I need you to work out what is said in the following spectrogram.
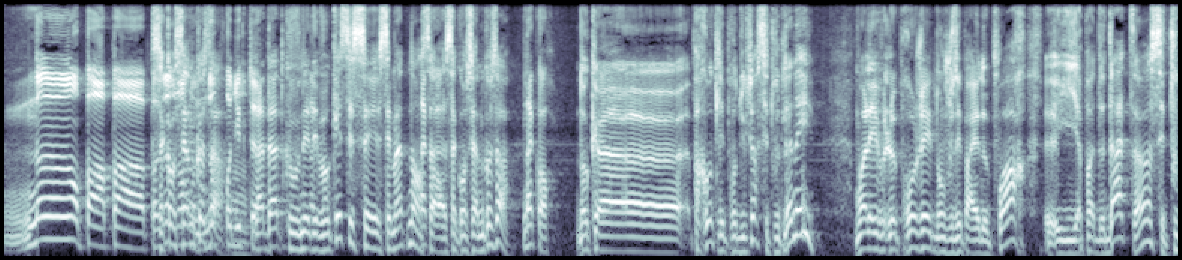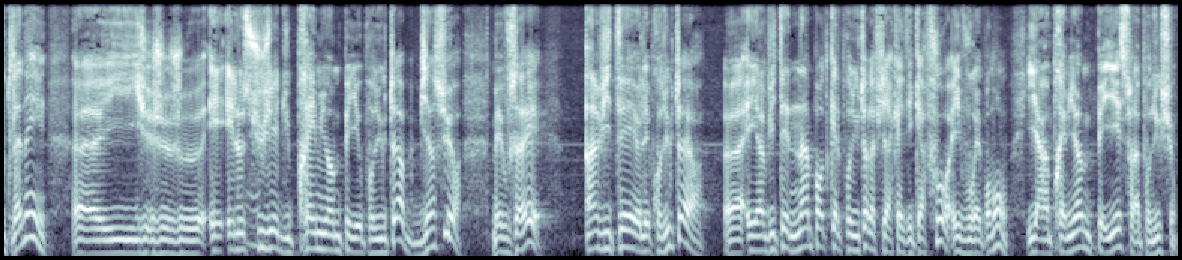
Non, non, non, pas, pas, pas Ça non, concerne non, que ça. La date que vous venez d'évoquer, c'est- maintenant. Ça, ça concerne que ça. D'accord. Donc, euh, par contre, les producteurs, c'est toute l'année. Moi, les- le projet dont je vous ai parlé de poire, euh, il n'y a pas de date, hein, c'est toute l'année. Euh, il- je- je- et, et le sujet du premium payé aux producteurs, bien sûr. Mais vous savez, invitez les producteurs euh, et invitez n'importe quel producteur de la filière qualité Carrefour et ils vous répondront. Il y a un premium payé sur la production.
